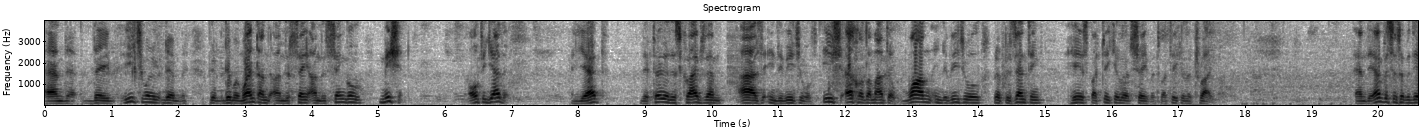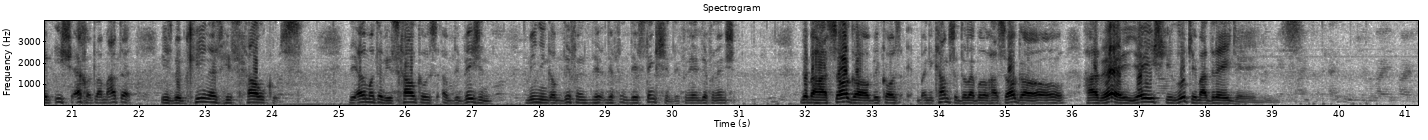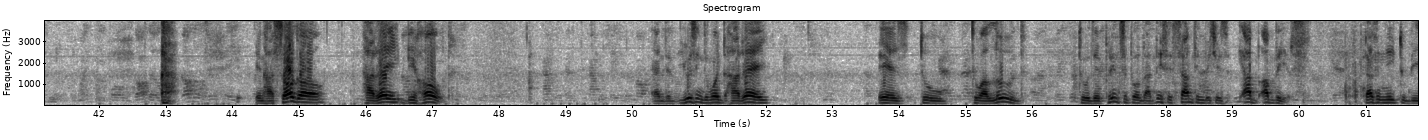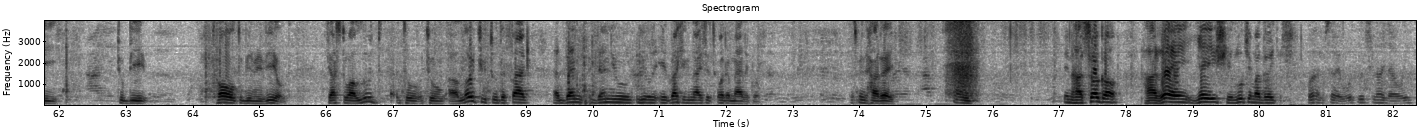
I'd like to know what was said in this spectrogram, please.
and uh, they each were, they, they, went on, on, the same, on the single mission, altogether. And yet, the Torah describes them as individuals. Ish Echod Lamata, one individual representing his particular shevet, particular tribe. And the emphasis over there, ish echot lamata, is bebchinas his chalkus, the element of his chalkos of division, meaning of different different distinction, different differentiation. The Bahasogo, because when it comes to the level of Hasogo, Hare Yesh Hilukim Adreges. In Hasogo, Hare, behold. And the, using the word Hare is to, to allude to the principle that this is something which is ob- obvious, doesn't need to be to be told to be revealed, just to allude to to alert you to the fact, and then then you you recognize it automatically. This means hare. In Hasogo, hare yesh hilukim adregis. Well, I'm sorry, which line are we?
